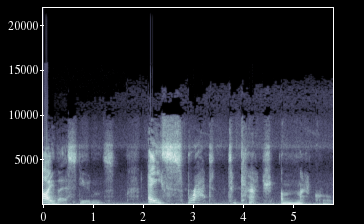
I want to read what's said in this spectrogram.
Hi there, students. A sprat to catch a mackerel.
